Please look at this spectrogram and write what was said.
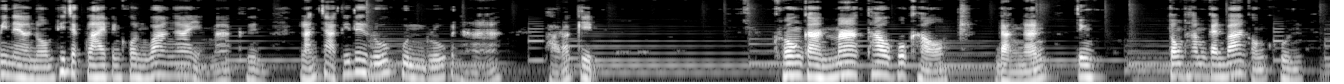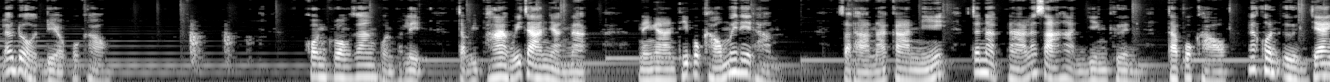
มีแนวโน้มที่จะกลายเป็นคนว่าง่ายอย่างมากขึ้น หลังจากที่ได้รู้คุณรู้ปัญหา ภารกิจ โครงการมากเท่าพวกเขา ดังนั้นจึงต้องทำกันบ้านของคุณแล้วโดดเดี่ยวพวกเขา คนโครงสร้างผลผลิตจะวิพากษ์วิจารณ์อย่างหนัก ในงานที่พวกเขาไม่ได้ทำสถานการณ์นี้จะหนักหนาและสาหัสยิ่งขึ้น ถ้าพวกเขาและคนอื่นแย่ง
